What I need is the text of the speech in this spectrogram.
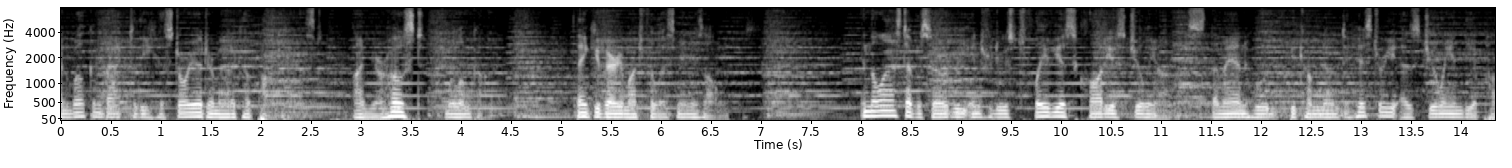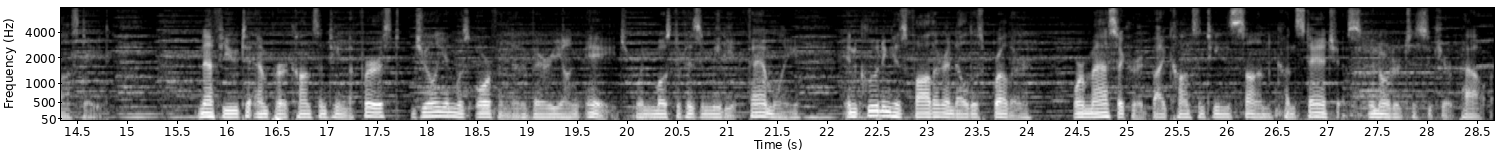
And welcome back to the Historia Dramatica podcast. I'm your host, Willem Connor. Thank you very much for listening, as always. In the last episode, we introduced Flavius Claudius Julianus, the man who would become known to history as Julian the Apostate. Nephew to Emperor Constantine I, Julian was orphaned at a very young age when most of his immediate family, including his father and eldest brother, were massacred by Constantine's son Constantius in order to secure power.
